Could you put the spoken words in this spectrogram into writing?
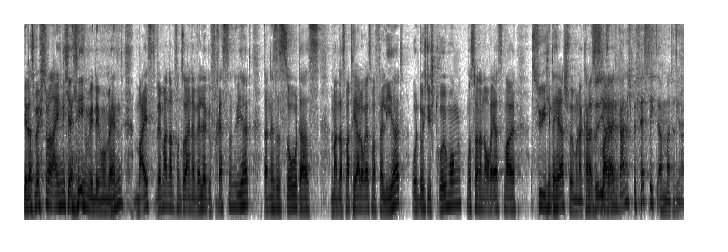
Ja, das möchte man eigentlich nicht erleben in dem Moment. Meist, wenn man dann von so einer Welle gefressen wird, dann ist es so, dass man das Material auch erstmal verliert und durch die Strömung muss man dann auch erstmal zügig hinterher schwimmen. Und dann kann also ihr seid gar nicht befestigt am Material?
